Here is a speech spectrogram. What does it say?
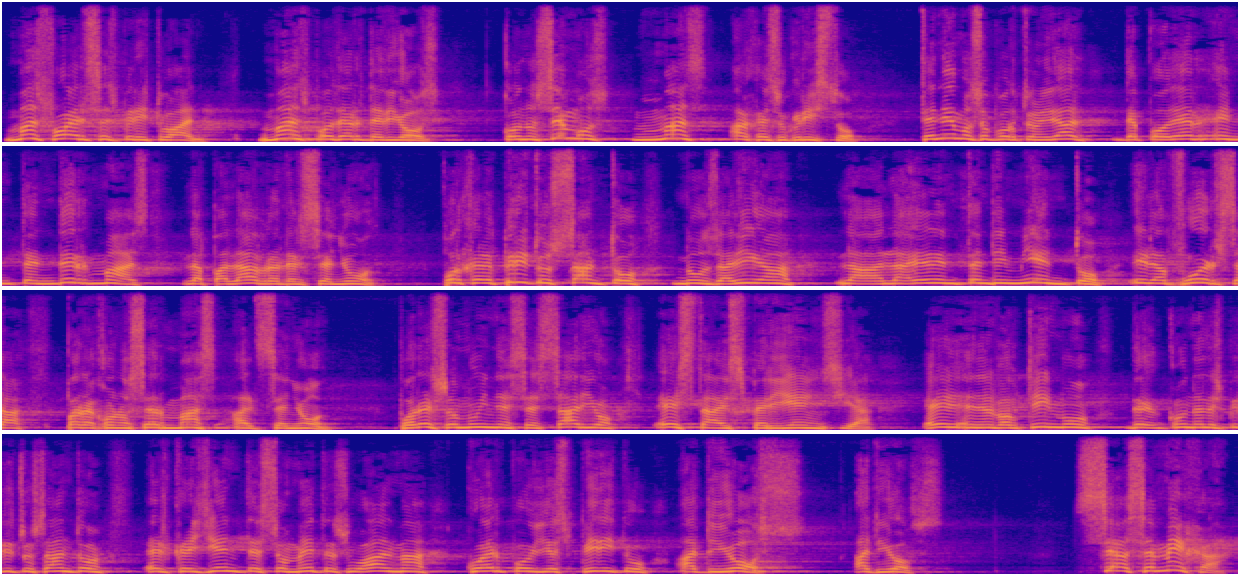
Más fuerza espiritual, más poder de Dios. Conocemos más a Jesucristo. Tenemos oportunidad de poder entender más la palabra del Señor. Porque el Espíritu Santo nos daría el entendimiento y la fuerza para conocer más al Señor. Por eso es muy necesario esta experiencia. En el bautismo con el Espíritu Santo, el creyente somete su alma, cuerpo y espíritu a Dios, a Dios. Se asemeja,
